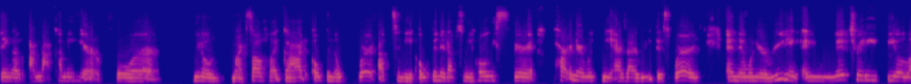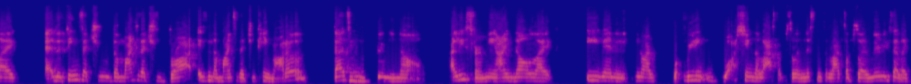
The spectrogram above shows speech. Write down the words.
thing of I'm not coming here for, you know, myself. Like God, open the word up to me, open it up to me. Holy Spirit, partner with me as I read this word. And then when you're reading and you literally feel like eh, the things that you, the mindset that you brought isn't the mindset that you came out of, that's mm-hmm. when you really know. At least for me, I know like even, you know, I've reading, watching the last episode and listening to the last episode, I literally said like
